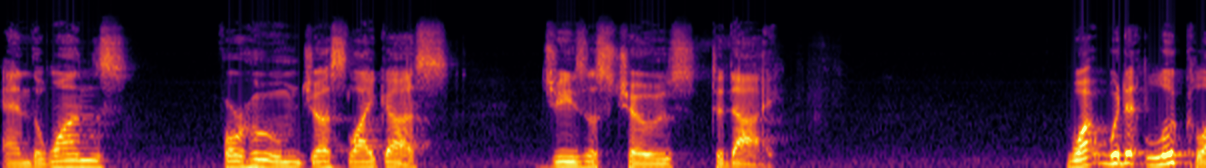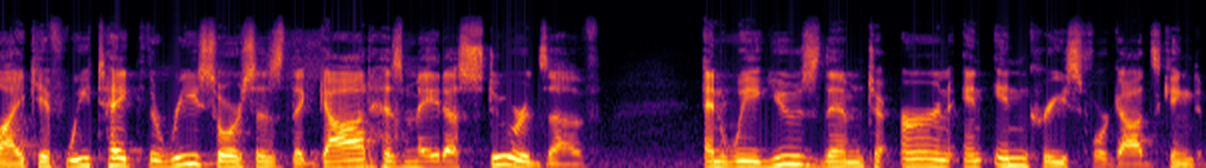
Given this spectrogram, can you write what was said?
and the ones for whom, just like us, Jesus chose to die. What would it look like if we take the resources that God has made us stewards of and we use them to earn an increase for God's kingdom?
